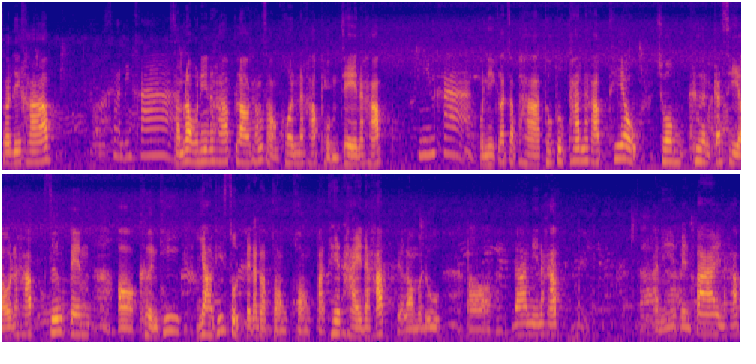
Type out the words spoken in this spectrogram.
สวัสดีครับสวัสดีค่ะ สำหรับวันนี้นะครับเราทั้งสองคนนะครับ ผมเจนะครับ มิ้นค่ะ วันนี้ก็จะพาทุกๆทท่านนะครับ เที่ยวชมเขื่อนกระเสียวนะครับ ซึ่งเป็นเอ่อเขื่อนที่ยาวที่สุดเป็นอันดับสองของประเทศไทยนะครับ เดี๋ยวเรามาดูเอ่อด้านนี้นะครับ อันนี้เป็นป้ายนะครับ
